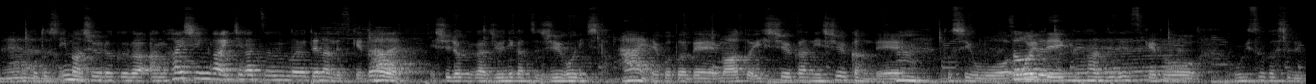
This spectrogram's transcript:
ね。今年今収録があの配信が1月の予定なんですけど、は収録が12月15日とはい。いうことで、まあ、あと1週間2週間でうん。年を終えていく感じですけど、お忙しいだっ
